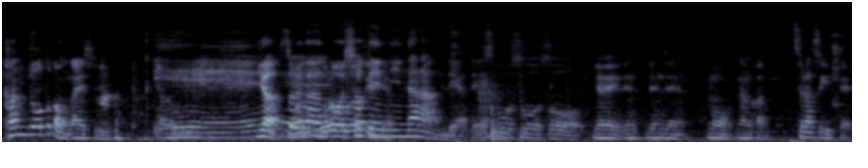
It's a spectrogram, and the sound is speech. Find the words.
感情とかもないし。ええいやそれがこう書店に並んでやで。そうそうそう。いやいや全全然もうなんか辛すぎて。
